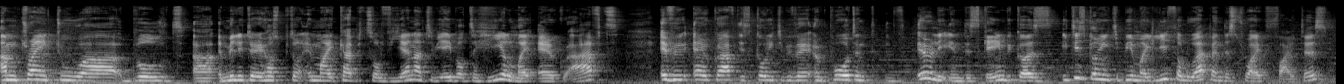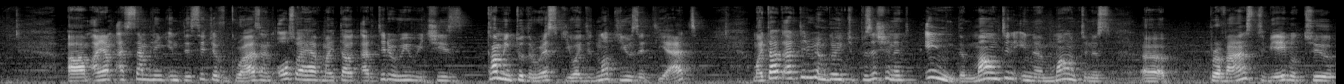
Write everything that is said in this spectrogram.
I'm trying to uh, build uh, a military hospital in my capital Vienna to be able to heal my aircraft. Every aircraft is going to be very important early in this game because it is going to be my lethal weapon, the strike fighters. Um, I am assembling in the city of Graz and also I have my Towed artillery which is coming to the rescue. I did not use it yet. My Towed artillery I'm going to position it in the mountain in a mountainous uh, province to be able to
